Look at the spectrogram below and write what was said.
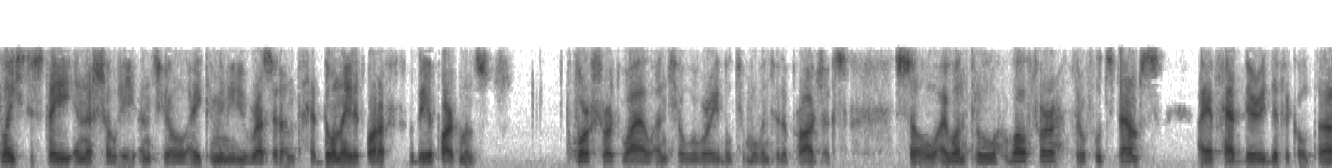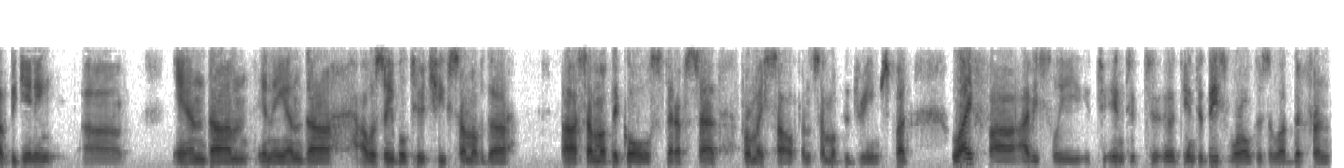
place to stay initially until a community resident had donated one of the apartments for a short while until we were able to move into the projects. So I went through welfare, through food stamps. I have had very difficult uh, beginning. Uh, and um, in the end, uh, I was able to achieve some of the uh, some of the goals that I've set for myself and some of the dreams. But life, uh, obviously, into to, in today's world is a lot different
